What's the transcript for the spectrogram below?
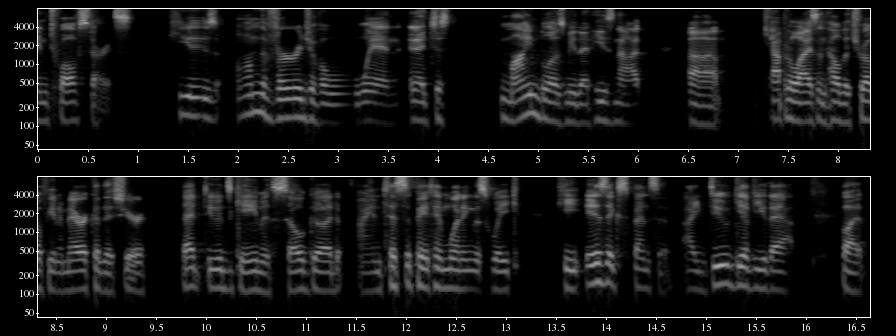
in 12 starts he is on the verge of a win, and it just mind blows me that he's not uh, capitalized and held the trophy in America this year. That dude's game is so good. I anticipate him winning this week. He is expensive. I do give you that. But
